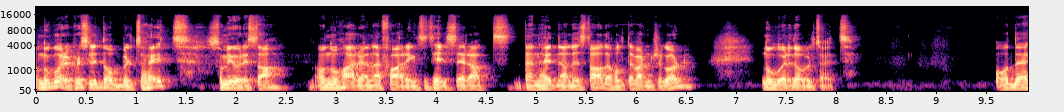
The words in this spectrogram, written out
Og nå går jeg plutselig dobbelt så høyt som jeg gjorde i stad. Og nå har jeg en erfaring som tilsier at den høyden jeg hadde i stad, det holdt til verdensrekord. Nå går jeg dobbelt så høyt. Og det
